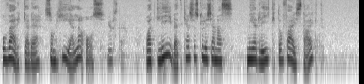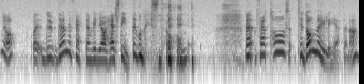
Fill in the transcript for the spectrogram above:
och verkade som hela oss. Just det. Och att livet kanske skulle kännas mer rikt och färgstarkt. Ja, eh, du, den effekten vill jag helst inte gå miste om. Men för att ta oss till de möjligheterna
